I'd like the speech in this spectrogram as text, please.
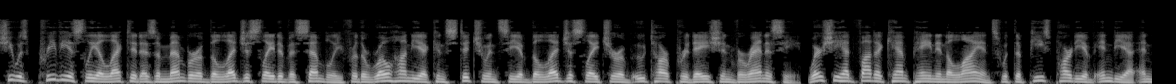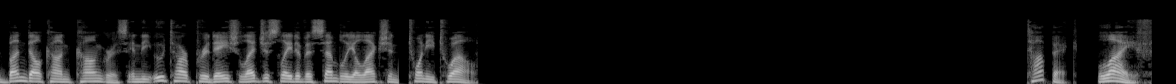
She was previously elected as a member of the Legislative Assembly for the Rohania constituency of the legislature of Uttar Pradesh in Varanasi, where she had fought a campaign in alliance with the Peace Party of India and Bundelkhand Congress in the Uttar Pradesh Legislative Assembly election, 2012. Life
